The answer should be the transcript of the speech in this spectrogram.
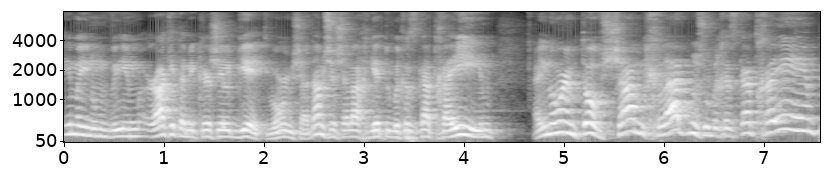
אם היינו מביאים רק את המקרה של גט, ואומרים שאדם ששלח גט הוא בחזקת חיים, היינו אומרים, טוב, שם החלטנו שהוא בחזקת חיים,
